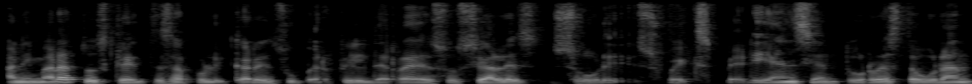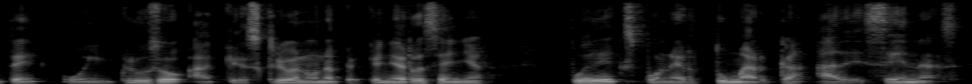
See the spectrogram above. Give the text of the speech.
Animar a tus clientes a publicar en su perfil de redes sociales sobre su experiencia en tu restaurante o incluso a que escriban una pequeña reseña puede exponer tu marca a decenas,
